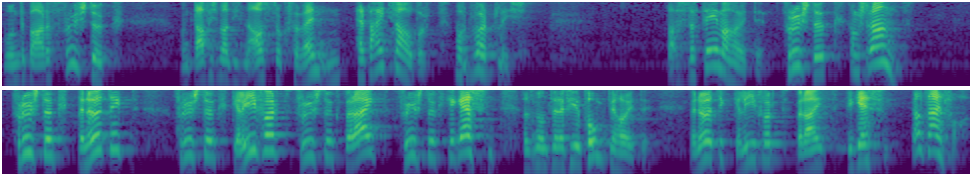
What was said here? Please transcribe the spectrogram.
wunderbares Frühstück, und darf ich mal diesen Ausdruck verwenden, herbeizaubert, wortwörtlich. Das ist das Thema heute. Frühstück am Strand. Frühstück benötigt, Frühstück geliefert, Frühstück bereit, Frühstück gegessen. Das sind unsere vier Punkte heute. Benötigt, geliefert, bereit, gegessen. Ganz einfach.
